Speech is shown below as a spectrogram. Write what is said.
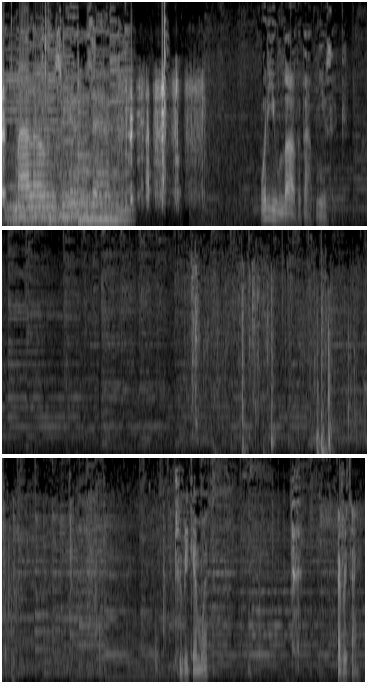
My love is music. What do you love about music? To begin with, everything.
